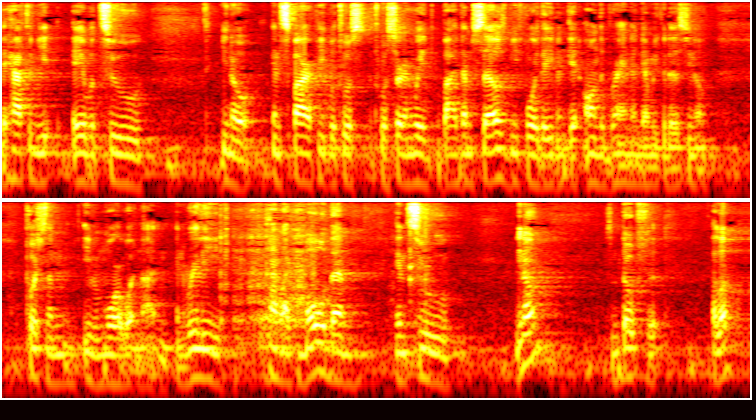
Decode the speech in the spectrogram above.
they have to be able to you know, inspire people to a, to a certain way by themselves before they even get on the brand, and then we could just, you know, push them even more, whatnot, and, and really kind of like mold them into, you know, some dope shit. Hello.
